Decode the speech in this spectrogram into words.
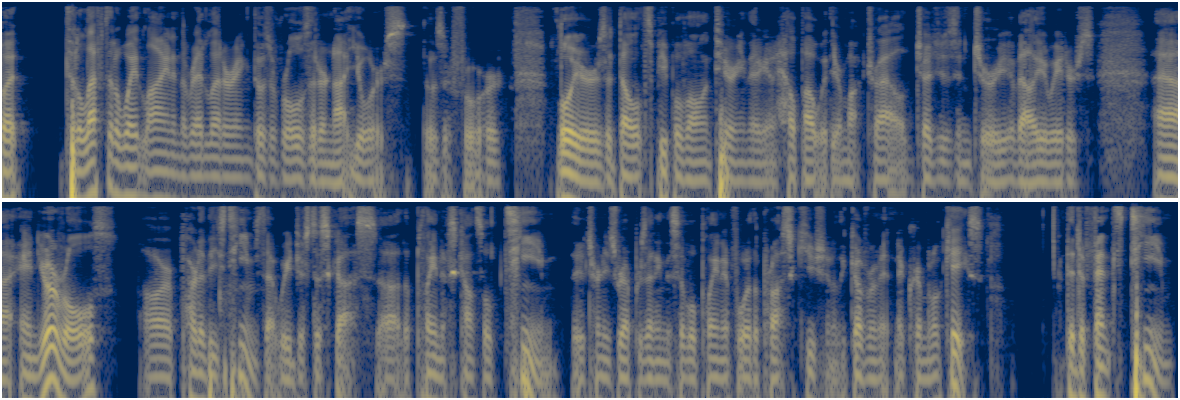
But to the left of the white line and the red lettering, those are roles that are not yours. Those are for lawyers, adults, people volunteering. They're going to help out with your mock trial, judges and jury evaluators. Uh, and your roles are part of these teams that we just discussed. Uh, the plaintiff's counsel team, the attorneys representing the civil plaintiff or the prosecution of the government in a criminal case. The defense team,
